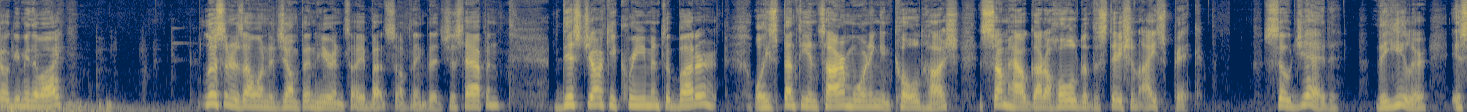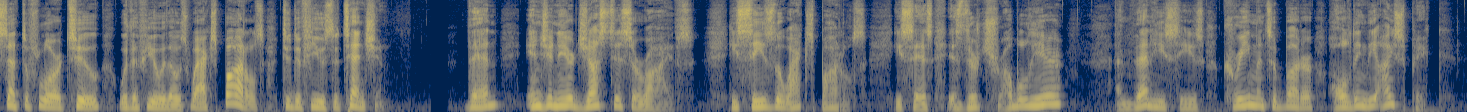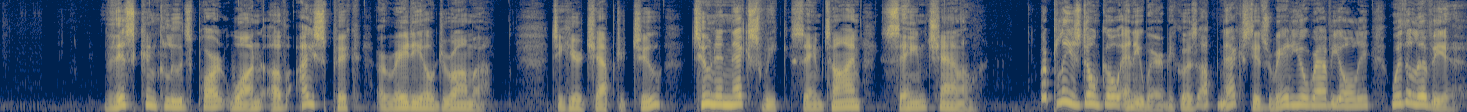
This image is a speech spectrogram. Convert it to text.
Joe, give me the mic. Listeners, I want to jump in here and tell you about something that just happened. Disc jockey cream into butter. Well, he spent the entire morning in cold hush and somehow got a hold of the station ice pick. So Jed, the healer, is sent to floor two with a few of those wax bottles to diffuse the tension. Then Engineer Justice arrives. He sees the wax bottles. He says, Is there trouble here? And then he sees cream into butter holding the ice pick. This concludes part one of Ice Pick, a radio drama. To hear chapter two, tune in next week, same time, same channel. But please don't go anywhere because up next it's Radio Ravioli with Olivia.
